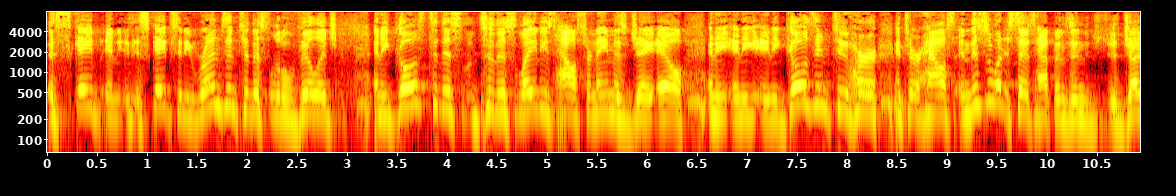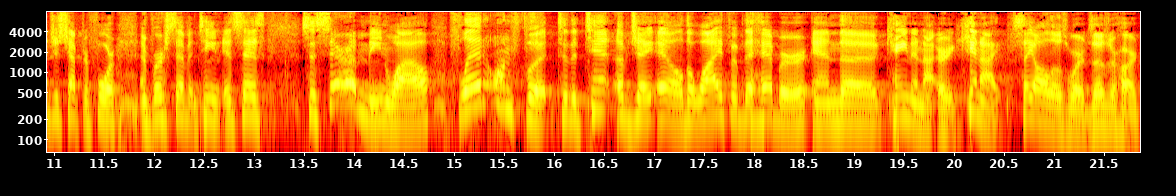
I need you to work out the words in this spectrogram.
escape and escapes and he runs into this little village and he goes to this to this lady's house. Her name is Jael, and he and he and he goes into her into her house. And this is what it says happens in Judges chapter four and verse seventeen. It says, Sisera meanwhile fled on foot to the tent of Jael, the wife of the Heber and the Canaanite or Kenite. Say all those words; those are hard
